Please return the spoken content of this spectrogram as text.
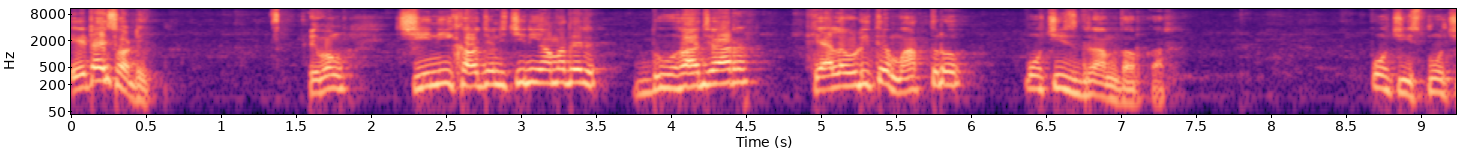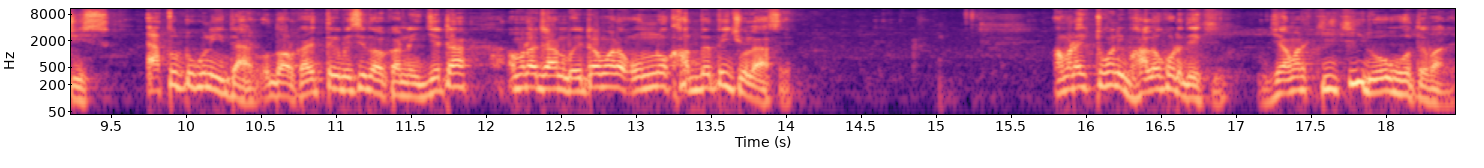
এটাই সঠিক। এবং চিনি খাওয়ার জন্য চিনি আমাদের দু হাজার ক্যালোরিতে মাত্র পঁচিশ গ্রাম দরকার। পঁচিশ পঁচিশ। এতটুকুনি দরকার। এর থেকে বেশি দরকার নেই। যেটা আমরা জানব, এটা আমার অন্য খাদ্যতেই চলে আসে। আমরা একটুখানি ভালো করে দেখি যে আমার কী কী রোগ হতে পারে।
